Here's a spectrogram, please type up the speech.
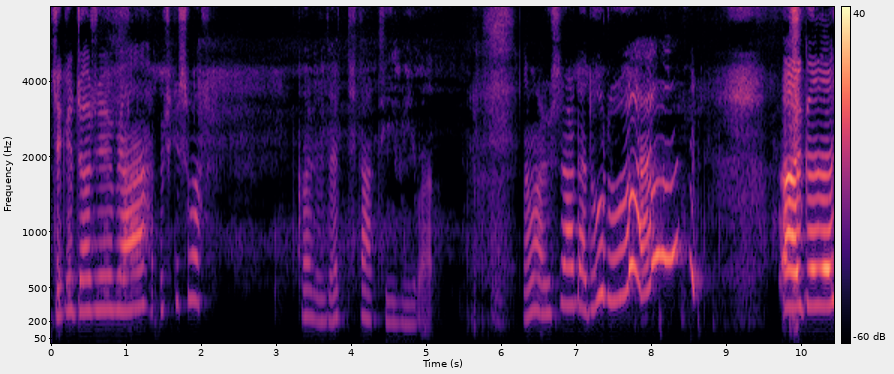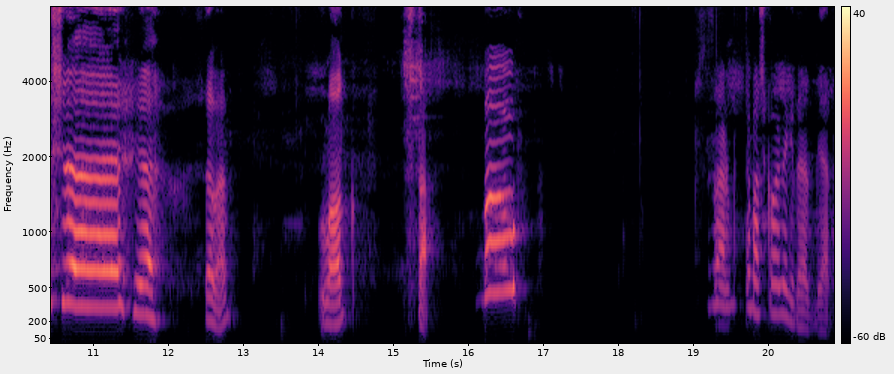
Çekin çocuğum ya. Üç kişi var. Kalede Titan TV var. Ama üstlerde durun. Arkadaşlar. Ya. Tamam. Log. Stop. Boom. Sizler birlikte başka oyuna girelim yani.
